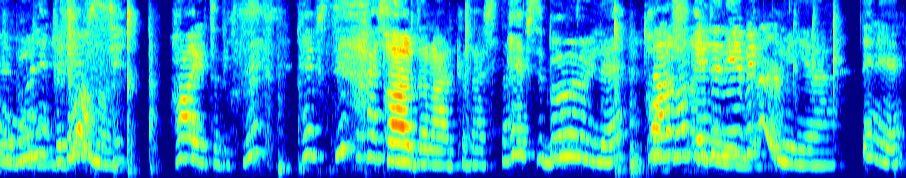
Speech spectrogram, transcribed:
Ee, böyle bedava mı? Hayır tabii ki de. Hepsi Pardon arkadaşlar. hepsi böyle. Ben Toplam şunu 50 lira. deneyebilir miyim? Dene.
